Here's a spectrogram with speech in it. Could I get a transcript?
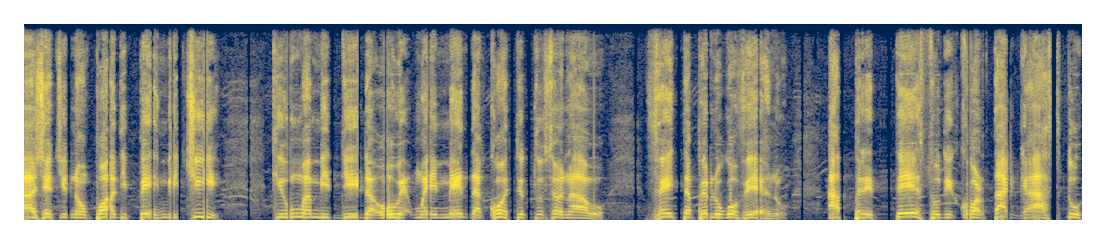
A gente não pode permitir que uma medida ou uma emenda constitucional feita pelo governo a pretexto de cortar gasto,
